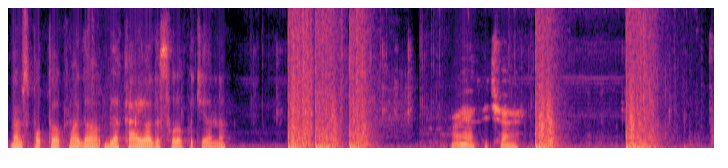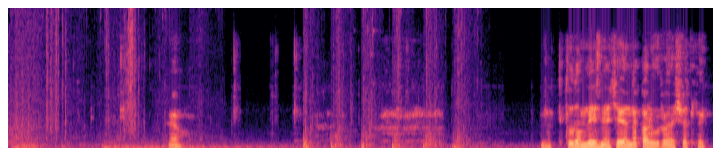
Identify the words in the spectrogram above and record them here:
Nem spottolok majd a Black Eye-jal, de szólok, hogy jönnek. Hát, csinálj? Jó. Tudom nézni, hogyha jönnek alulról esetleg.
